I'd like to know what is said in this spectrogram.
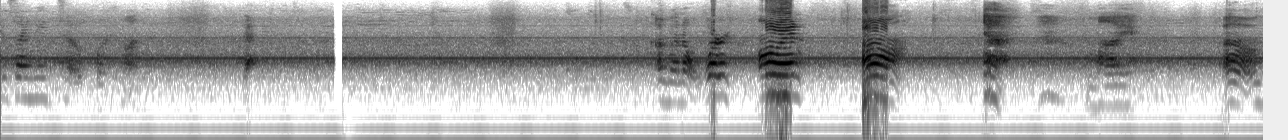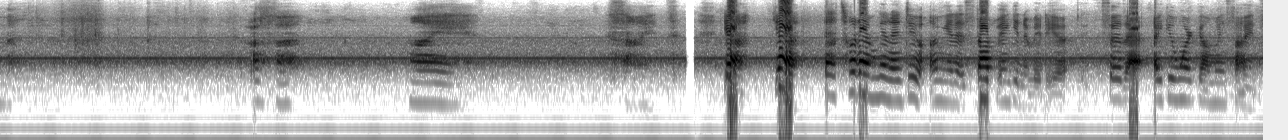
because I need to work on that. I'm gonna work on, um, my, um, uh, my signs. Yeah, yeah, that's what I'm gonna do. I'm gonna stop making a video so that I can work on my signs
